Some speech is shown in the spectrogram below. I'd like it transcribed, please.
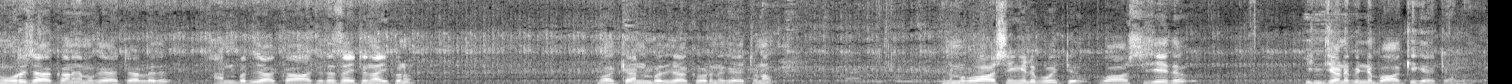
നൂറ് ചാക്കാണ് നമുക്ക് ഏറ്റാനുള്ളത് അൻപത് ചാക്ക് ആദ്യത്തെ സൈറ്റിൽ നിന്ന് അയക്കണം. ബാക്കി അൻപത് ചാക്ക് ഇവിടെ നിന്ന് കയറ്റണം നമുക്ക് വാഷിങ്ങിൽ പോയിട്ട് വാഷ് ചെയ്ത് ഇഞ്ചാണ് പിന്നെ ബാക്കി കയറ്റാനുള്ളത്.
